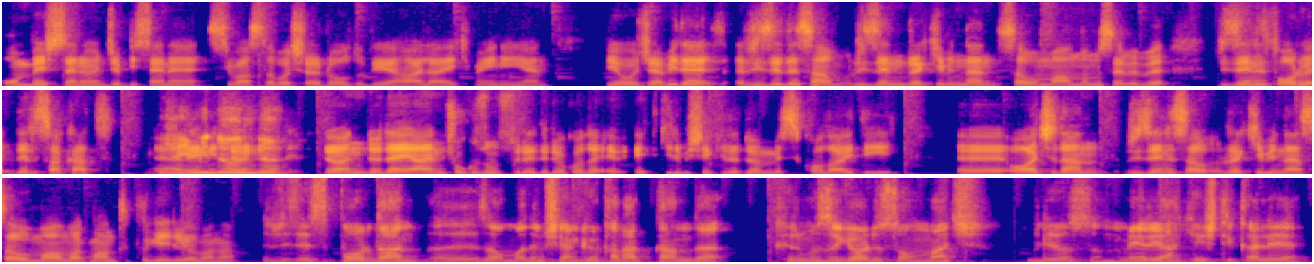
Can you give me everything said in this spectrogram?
15 sene önce bir sene Sivas'la başarılı oldu diye hala ekmeğini yiyen bir hoca. Bir de Rize'de Rize'nin rakibinden savunma almamın sebebi Rize'nin forvetleri sakat. Remi dön- döndü. döndü de yani çok uzun süredir yok. O da e- etkili bir şekilde dönmesi kolay değil. Ee, o açıdan Rize'nin sav- rakibinden savunma almak mantıklı geliyor bana. Rize Spor'dan e, savunma demişken Gökhan Akkan da kırmızı gördü son maç biliyorsun. Meriyah geçti kaleye.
